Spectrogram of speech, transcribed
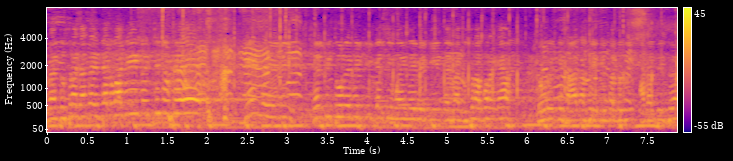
मैं दूसरा जाता है जलवाजी निश्चित रूप से गेंद नहीं ली गलती तूने भी की गलती मैंने भी की। फिर मैं दूसरा पूरा गया। डोरी की सहायता से एक हुई आधा तीसरा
